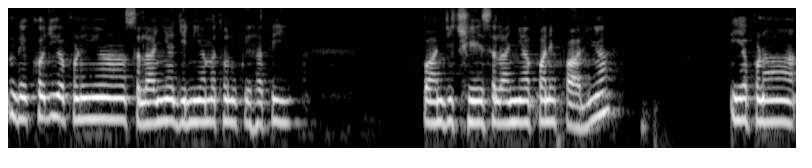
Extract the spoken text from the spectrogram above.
ਦੇਖੋ ਜੀ, ਆਪਣੀਆਂ ਸਲਾਈਆਂ ਜਿੰਨੀਆਂ ਮੈਂ ਤੁਹਾਨੂੰ ਕਿਹਾ ਤੀ, ਪੰਜ ਛੇ ਸਲਾਈਆਂ ਆਪਾਂ ਨੇ ਪਾ ਲੀਆਂ ਇਹ ਆਪਣਾ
